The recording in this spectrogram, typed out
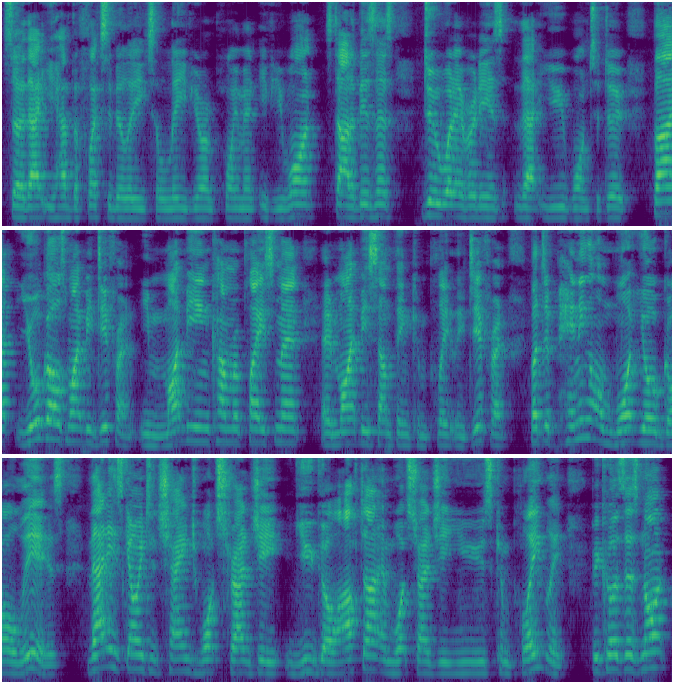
so that you have the flexibility to leave your employment if you want, start a business, do whatever it is that you want to do. But your goals might be different. You might be income replacement. It might be something completely different. But depending on what your goal is, that is going to change what strategy you go after and what strategy you use completely because there's not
